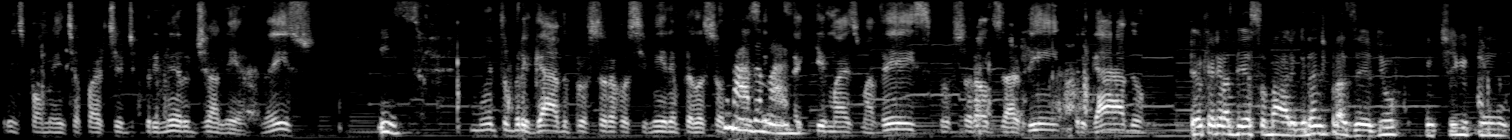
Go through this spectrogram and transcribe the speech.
principalmente a partir de 1 de janeiro, não é isso? Isso. Muito obrigado, professora Rocimiriam, pela sua Nada, presença aqui mais uma vez. Professor Aldo Zarbim, obrigado. Eu que agradeço, Mário. Grande prazer, viu? Contigo e com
